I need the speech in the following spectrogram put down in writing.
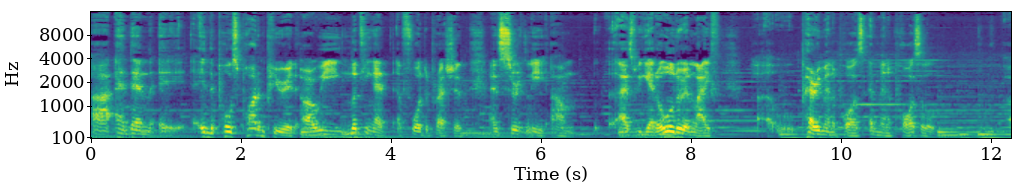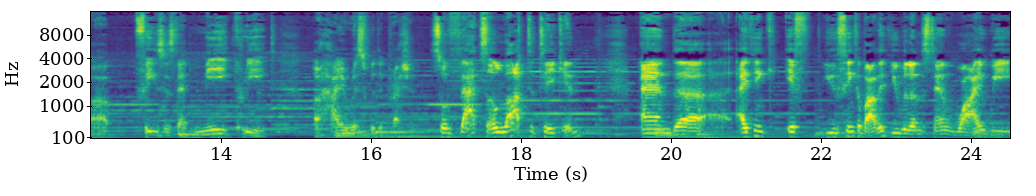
uh, and then uh, in the postpartum period, are we looking at uh, for depression? And certainly, um, as we get older in life, uh, perimenopause and menopausal uh, phases that may create a higher risk for depression. So that's a lot to take in. And uh, I think if you think about it, you will understand why we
